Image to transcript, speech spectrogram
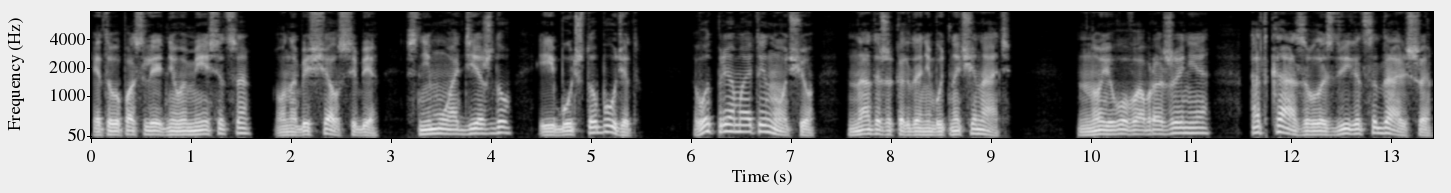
этого последнего месяца он обещал себе «сниму одежду и будь что будет». Вот прямо этой ночью надо же когда-нибудь начинать. Но его воображение отказывалось двигаться дальше.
